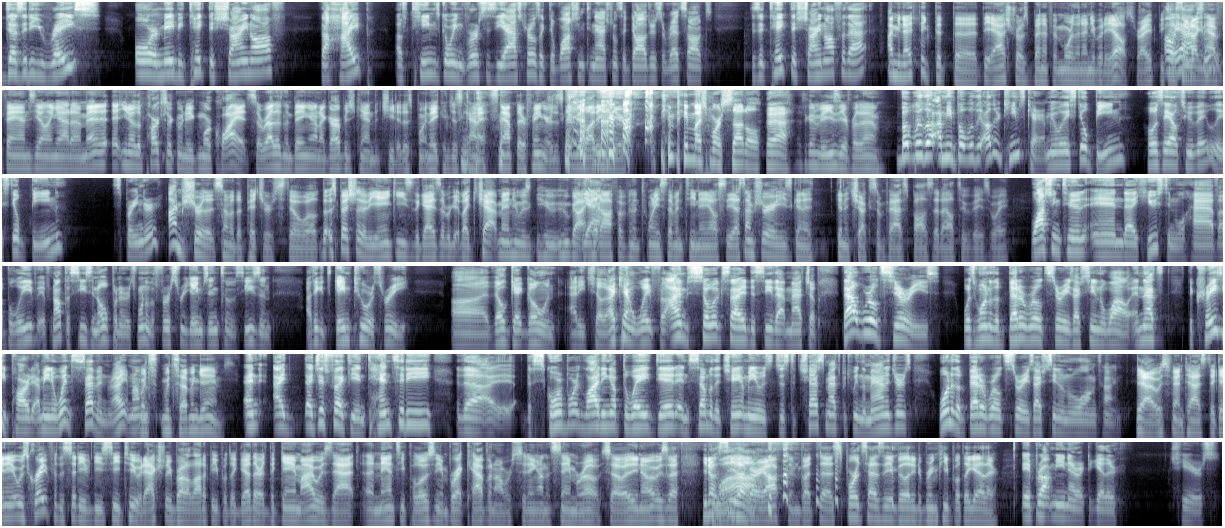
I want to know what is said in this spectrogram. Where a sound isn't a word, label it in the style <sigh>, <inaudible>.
does it erase or maybe take the shine off the hype of teams going versus the Astros, like the Washington Nationals, the Dodgers, the Red Sox? Does it take the shine off of that? I mean, I think that the the Astros benefit more than anybody else, right? Oh, because Oh, yeah, they're not going to have fans yelling at them, and it, you know the parks are going to be more quiet. So rather than banging on a garbage can to cheat at this point, they can just kind of <laughs> snap their fingers. It's going to be a lot easier. <laughs> It'd be much more subtle. yeah, it's going to be easier for them. But will the, I mean, but will the other teams care? I mean, will they still bean Jose Altuve? Will they still bean Springer? I'm sure that some of the pitchers still will, especially the Yankees, the guys that were like Chapman, who was who who got Yeah. hit off of in the 2017 ALCS. I'm sure he's gonna gonna chuck some fastballs at Altuve's way. Washington and uh, Houston will have, I believe, if not the season opener, it's one of the first three games into the season. I think it's game two or three. Uh, they'll get going at each other. I can't wait for. I'm so excited to see that matchup. That World Series was one of the better World Series I've seen in a while, and that's the crazy part. I mean, it went seven, right? Win, win seven games. and I, I just feel like the intensity, the uh, the scoreboard lighting up the way it did, and some of the change. I mean, it was just a chess match between the managers. One of the better World Series I've seen in a long time. Yeah, it was fantastic, and it was great for the city of DC too. It actually brought a lot of people together. At the game I was at, uh, Nancy Pelosi and Brett Kavanaugh were sitting on the same row, so you know it was a you don't see that very often, but uh, <laughs> sports has the ability to bring people together. It brought me and Eric together. Cheers.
